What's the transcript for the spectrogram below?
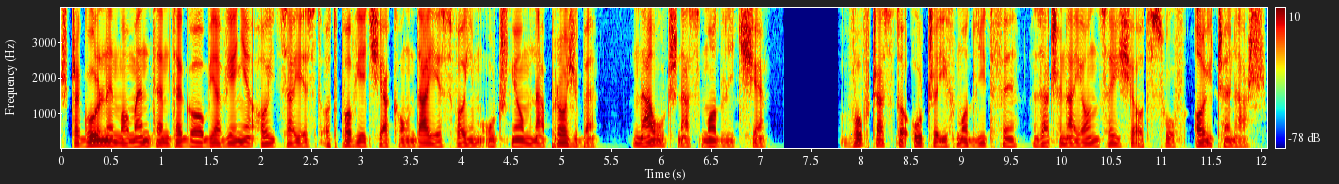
Szczególnym momentem tego objawienia Ojca jest odpowiedź, jaką daje swoim uczniom na prośbę: Naucz nas modlić się. Wówczas to uczy ich modlitwy zaczynającej się od słów Ojcze nasz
